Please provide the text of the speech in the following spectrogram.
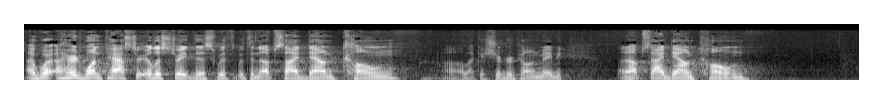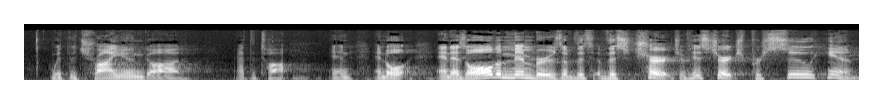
I, w- I heard one pastor illustrate this with, with an upside down cone, uh, like a sugar cone maybe, an upside down cone with the triune God at the top. And, and, all, and as all the members of this, of this church, of his church, pursue him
